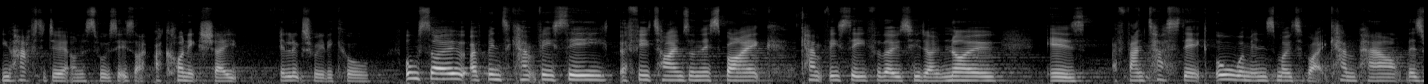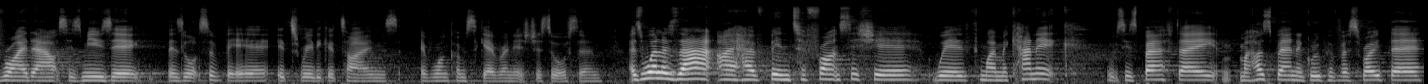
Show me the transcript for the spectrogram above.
you have to do it on a Sportster. It's like iconic shape. It looks really cool. Also, I've been to Camp VC a few times on this bike. Camp VC, for those who don't know, is a fantastic all-women's motorbike camp out. There's ride outs, there's music, there's lots of beer. It's really good times. Everyone comes together and it's just awesome. As well as that, I have been to France this year with my mechanic. It was his birthday. My husband, a group of us rode there.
